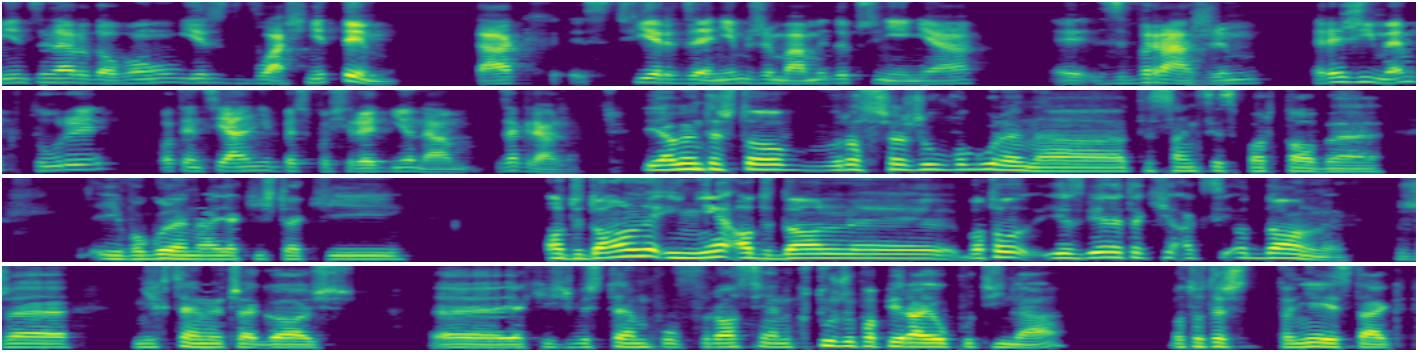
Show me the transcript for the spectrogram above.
międzynarodową jest właśnie tym, tak? Stwierdzeniem, że mamy do czynienia e, z wrażym reżimem, który potencjalnie bezpośrednio nam zagraża. Ja bym też to rozszerzył w ogóle na te sankcje sportowe i w ogóle na jakiś taki oddolny i nieoddolny, bo to jest wiele takich akcji oddolnych, że nie chcemy czegoś, e, jakichś występów Rosjan, którzy popierają Putina, bo to też to nie jest tak,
